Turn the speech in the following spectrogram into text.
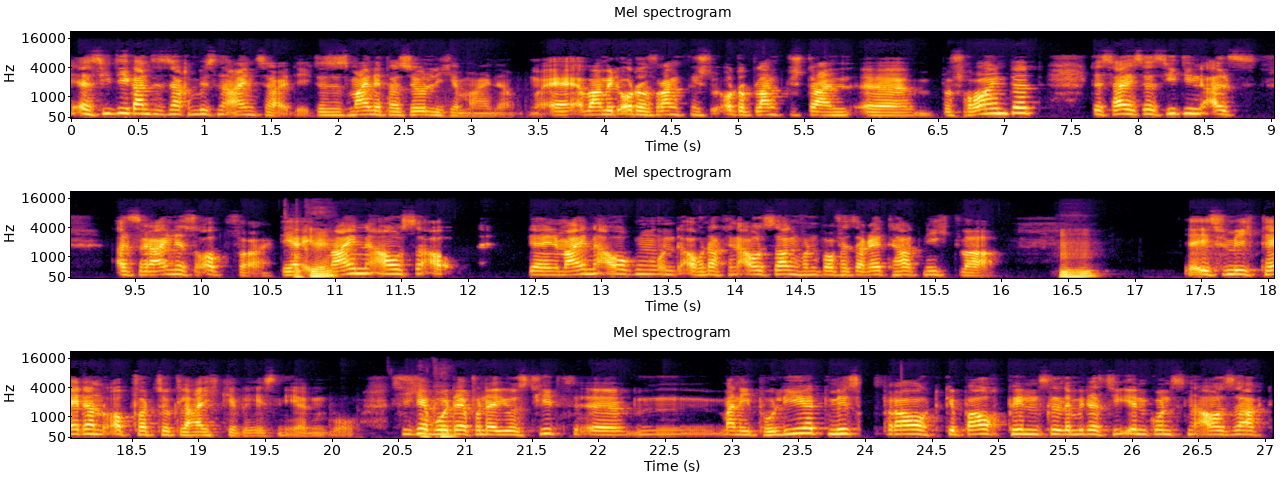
er sieht die ganze Sache ein bisschen einseitig. Das ist meine persönliche Meinung. Er war mit Otto, Frankenstein, Otto Blankenstein äh, befreundet. Das heißt, er sieht ihn als, als reines Opfer, der Okay. in meinen Aussa der in meinen Augen und auch nach den Aussagen von Professor Rethardt nicht war. Mhm. Er ist für mich Täter und Opfer zugleich gewesen irgendwo. Sicher Okay. wurde er von der Justiz äh, manipuliert, missbraucht, gebauchpinselt, damit er zu ihren Gunsten aussagt.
